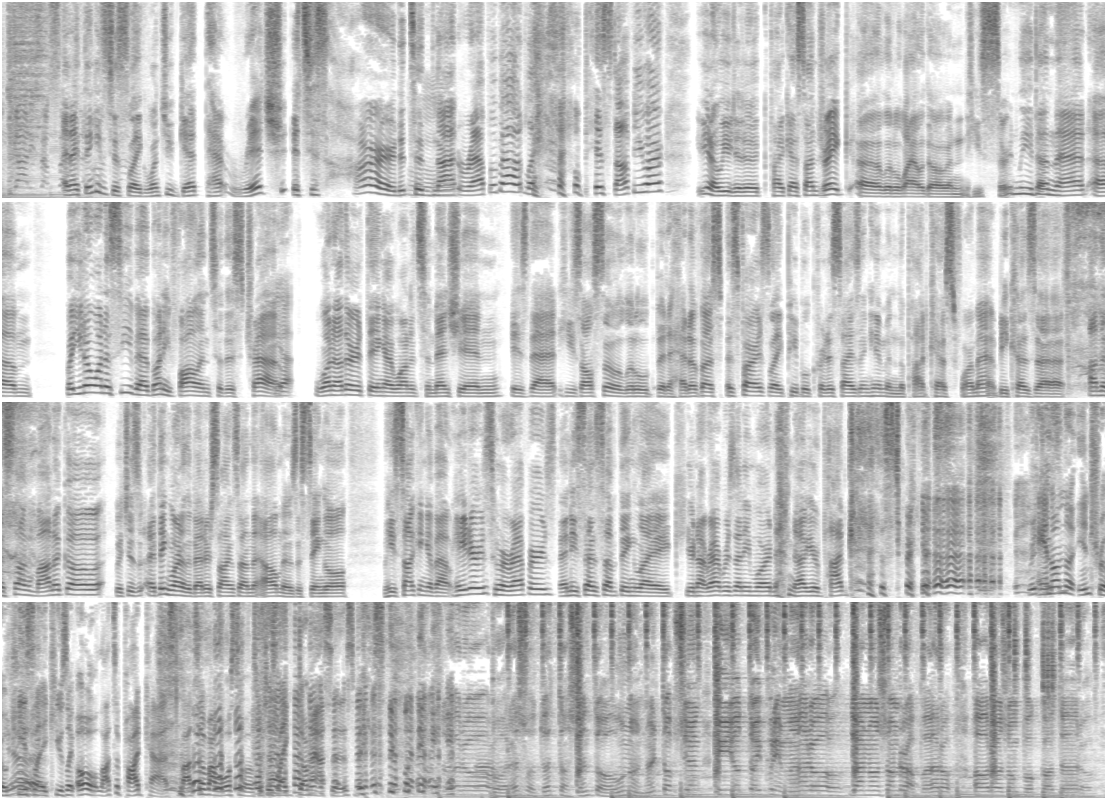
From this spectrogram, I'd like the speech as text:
And I think it's just like once you get that rich, it's just hard to not rap about like how pissed off you are. You know, we did a podcast on Drake uh, a little while ago, and he's certainly done that. Um, but you don't want to see Bad Bunny fall into this trap. Yeah. One other thing I wanted to mention is that he's also a little bit ahead of us as far as like people criticizing him in the podcast format because uh, on the song Monaco, which is I think one of the better songs on the album, it was a single. He's talking about haters who are rappers, and he says something like, "You're not rappers anymore. Now you're podcasters." Which And is- on the intro, he's like, he was like, oh, lots of podcasts, lots of babosos, which is like dumbasses, basically.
